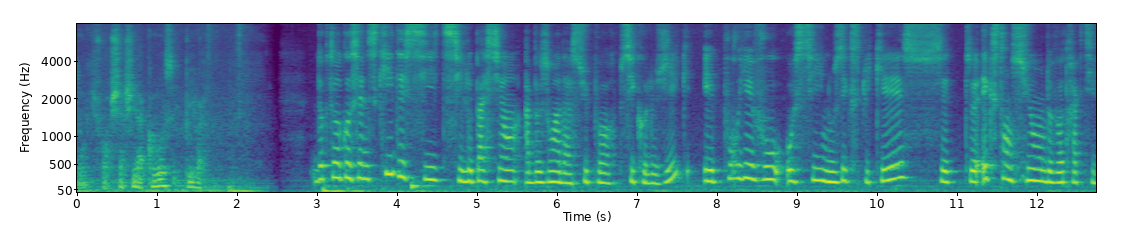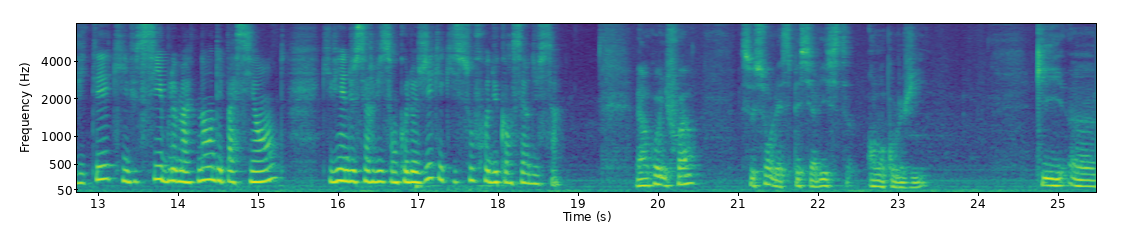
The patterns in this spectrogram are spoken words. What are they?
Donc il faut rechercher la cause, et puis voilà. Docteur Gosensky décide si le patient a besoin d'un support psychologique et pourriez-vous aussi nous expliquer cette extension de votre activité qui cible maintenant des patientes qui viennent du service oncologique et qui souffrent du cancer du sein? Mais encore une fois, ce sont les spécialistes en oncologie qui, euh,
